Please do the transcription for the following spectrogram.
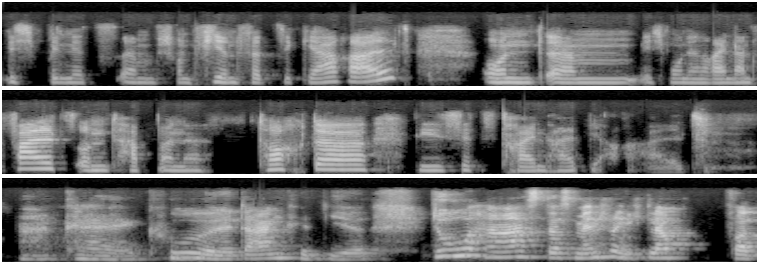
Ich bin jetzt ähm, schon 44 Jahre alt und ähm, ich wohne in Rheinland-Pfalz und habe eine Tochter, die ist jetzt dreieinhalb Jahre alt. Okay, cool, mhm. danke dir. Du hast das Mentoring, ich glaube, vor,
